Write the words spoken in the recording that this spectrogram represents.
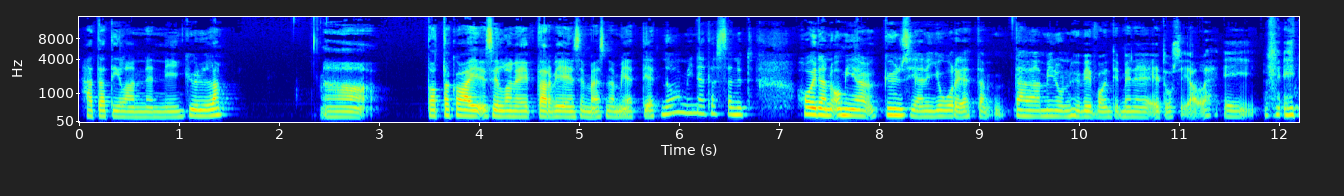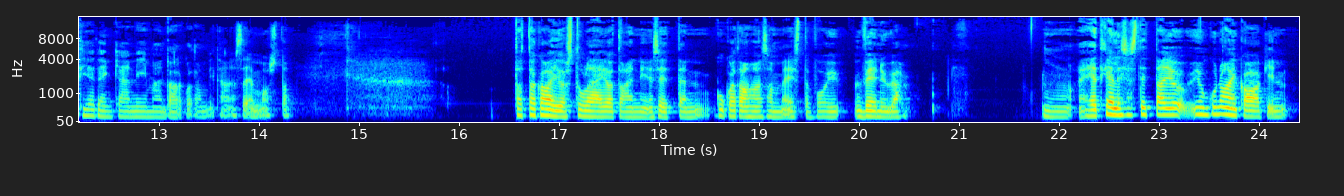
hätätilanne, niin kyllä. totta kai silloin ei tarvitse ensimmäisenä miettiä, että no minä tässä nyt hoidan omia kynsiäni juuri, että tämä minun hyvinvointi menee etusijalle. Ei, ei tietenkään niin, mä en tarkoita mitään semmoista totta kai jos tulee jotain, niin sitten kuka tahansa meistä voi venyä hetkellisesti tai jonkun aikaakin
